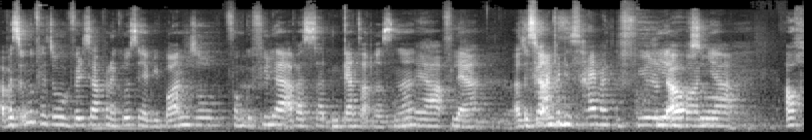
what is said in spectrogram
aber es ist ungefähr so, würde ich sagen, von der Größe her wie Bonn, so vom Gefühl her, aber es ist halt ein ganz anderes ne? ja. Flair. Also es ist einfach dieses Heimatgefühl und auch Bonn, so, ja. auch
